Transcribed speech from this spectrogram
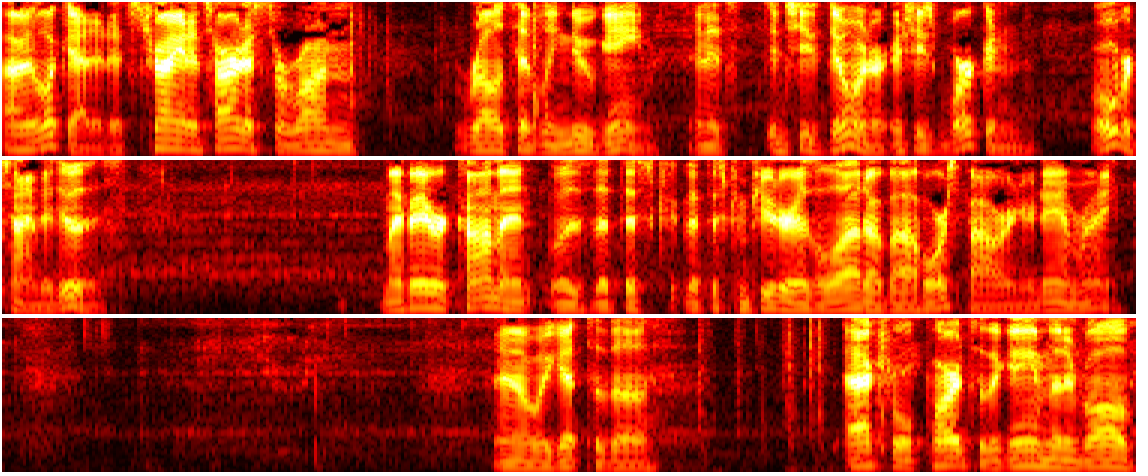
I mean, look at it. It's trying its hardest to run relatively new game, and it's and she's doing her and she's working overtime to do this. My favorite comment was that this that this computer has a lot of uh, horsepower, and you're damn right. Now we get to the actual parts of the game that involve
